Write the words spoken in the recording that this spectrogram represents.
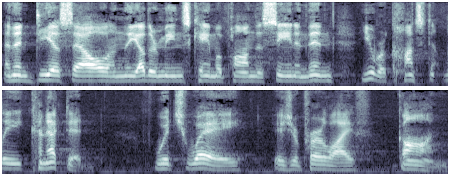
And then DSL and the other means came upon the scene, and then you were constantly connected which way is your prayer life gone?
